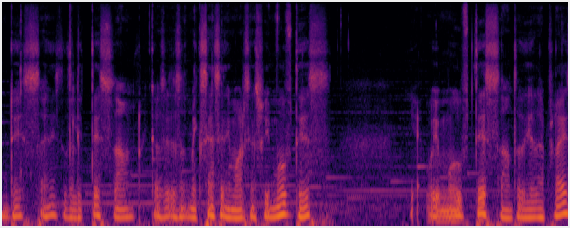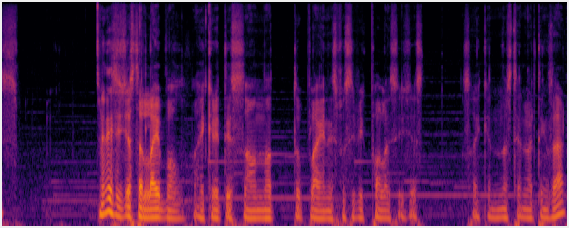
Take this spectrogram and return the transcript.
This I need to delete this zone because it doesn't make sense anymore since we moved this. Yeah, we moved this zone to the other place. And this is just a label. I create this zone not to apply any specific policy, just so I can understand where things are.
